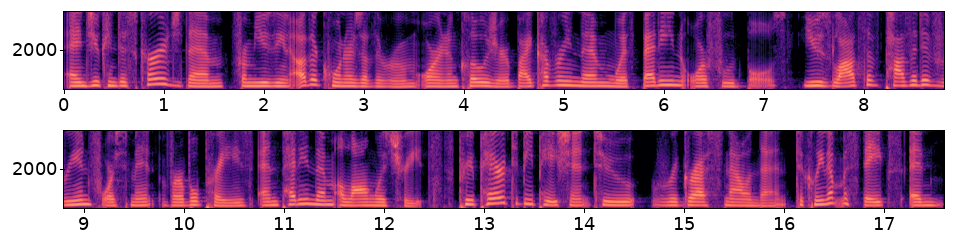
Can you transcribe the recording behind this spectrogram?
and you can discourage them from using other corners of the room or an enclosure by covering them with bedding or food bowls. Use lots of positive reinforcement, verbal praise, and petting them along with treats. Prepare to be patient to regress now and then, to clean up mistakes, and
